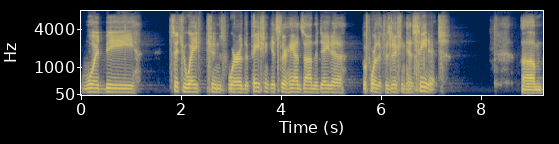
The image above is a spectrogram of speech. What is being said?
would be situations where the patient gets their hands on the data before the physician has seen it. Um,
